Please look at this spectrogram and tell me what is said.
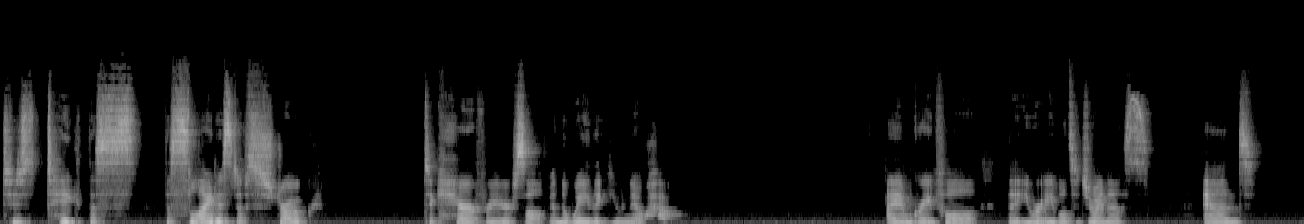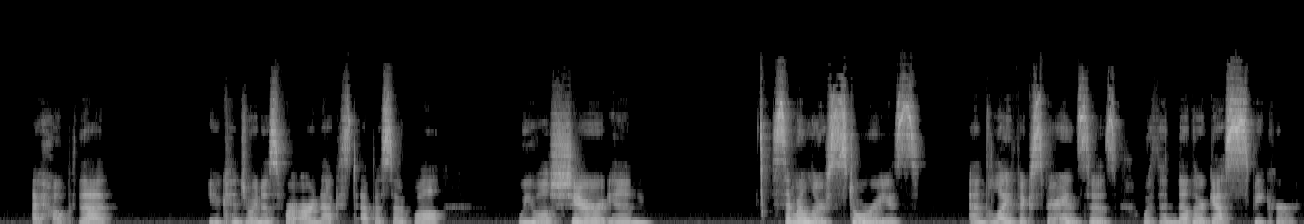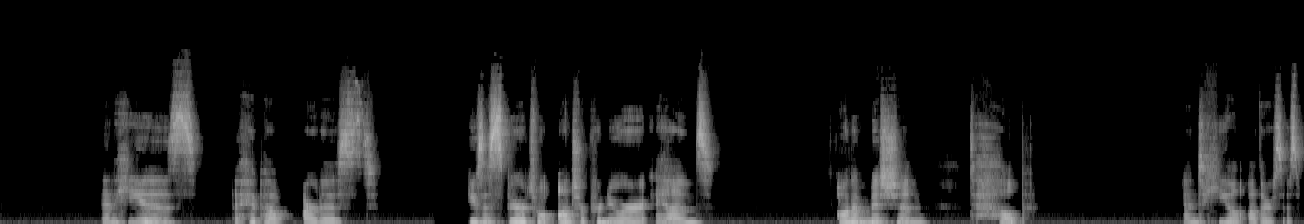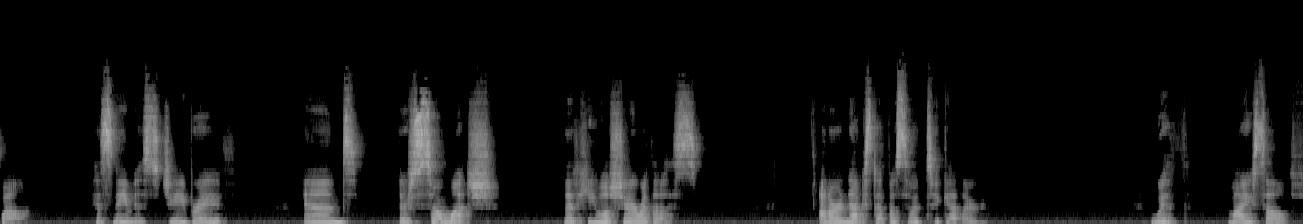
To take the, the slightest of stroke to care for yourself in the way that you know how. I am grateful that you were able to join us, and I hope that you can join us for our next episode. Well, we will share in similar stories and life experiences with another guest speaker. And he is a hip hop artist, he's a spiritual entrepreneur, and on a mission to help and heal others as well. His name is Jay Brave, and there's so much that He will share with us on our next episode together with myself,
